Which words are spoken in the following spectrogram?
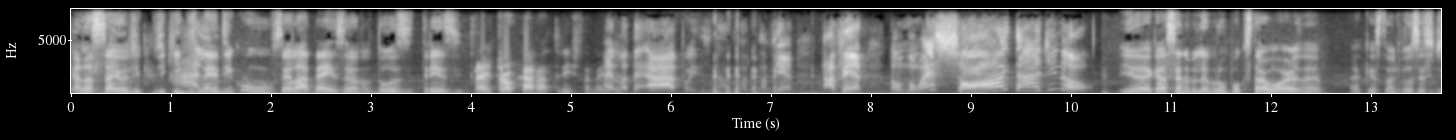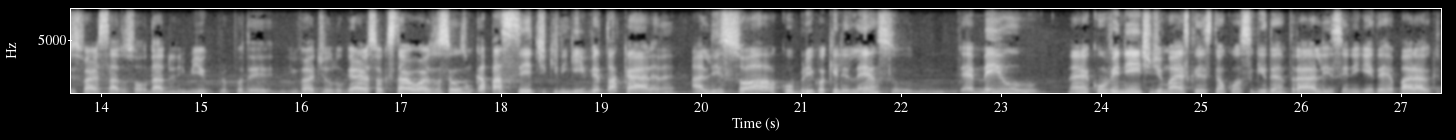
Ela saiu de, de King's Landing com, sei lá, 10 anos, 12, 13. É, e trocaram a atriz também. Ela né? de... Ah, pois. Tá, tá, tá vendo? Tá vendo? Não, não é só a idade, não. E aquela cena me lembrou um pouco Star Wars, né? A questão de você se disfarçar do soldado inimigo para poder invadir o lugar. Só que Star Wars você usa um capacete que ninguém vê tua cara, né? Ali só cobrir com aquele lenço é meio né, conveniente demais que eles tenham conseguido entrar ali sem ninguém ter reparado que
